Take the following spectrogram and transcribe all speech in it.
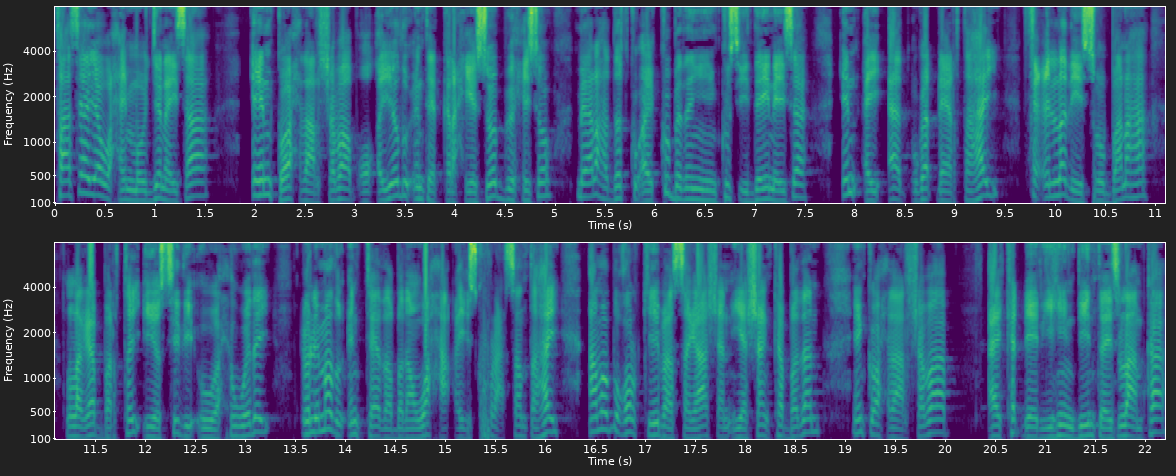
Taasi ayaa waxay muujinaysaa in kooxda al-shabaab oo iyadu intay qaraxyo soo buuxiso meelaha dadku ay ku badan yihiin ku sii daynaysa in ay aad uga dheer tahay ficiladii suubanaha laga bartay iyo sidii uu wax u waday culimmadu inteeda badan waxa ay isku raacsan tahay ama boqolkiiba sagaashan iyo shan ka badan in kooxda al-shabaab ay ka dheer yihiin diinta islaamka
